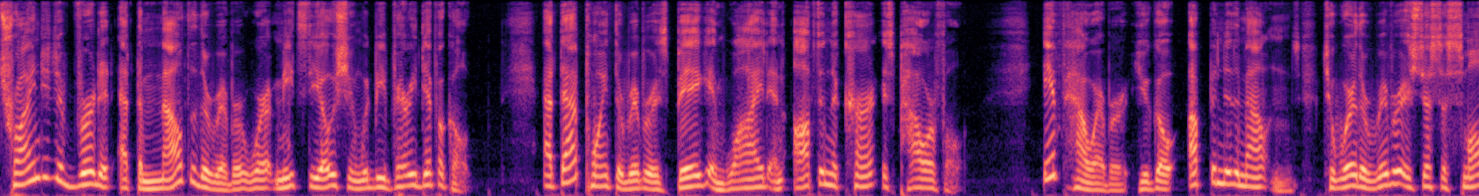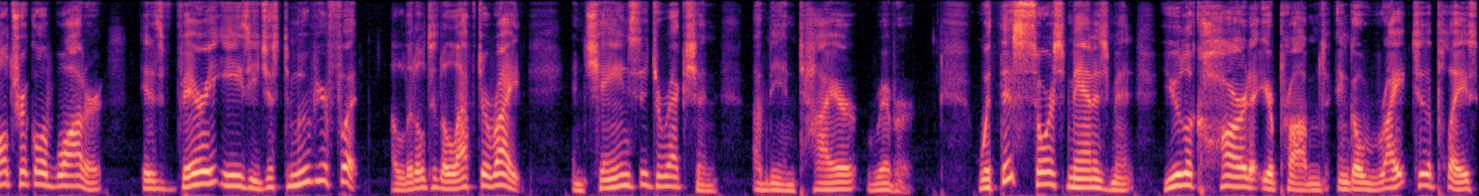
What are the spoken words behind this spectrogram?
trying to divert it at the mouth of the river where it meets the ocean would be very difficult. At that point, the river is big and wide, and often the current is powerful. If, however, you go up into the mountains to where the river is just a small trickle of water, it is very easy just to move your foot a little to the left or right and change the direction of the entire river. With this source management, you look hard at your problems and go right to the place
